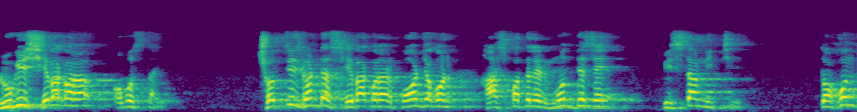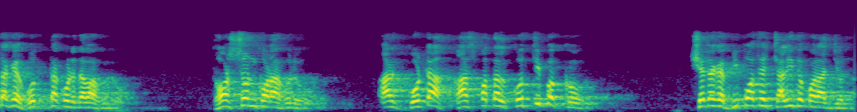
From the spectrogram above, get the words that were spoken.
রুগীর সেবা করা অবস্থায়। ছত্রিশ ঘণ্টা সেবা করার পর যখন হাসপাতালের মধ্যে সে বিশ্রাম নিচ্ছে, তখন তাকে হত্যা করে দেওয়া হলো, ধর্ষণ করা হলো, আর গোটা হাসপাতাল কর্তৃপক্ষ সেটাকে বিপথে চালিত করার জন্য,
